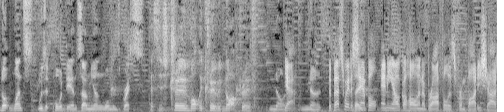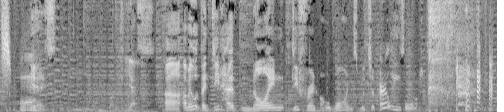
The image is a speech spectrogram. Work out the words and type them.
not once was it poured down some young woman's breasts. This is true. Motley Crue would not approve. No. Yeah. No. The best way to They- sample any alcohol in a brothel is from body shots. Yes. Yes. Uh, I mean, look, they did have nine different old wines, which apparently is a lot.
